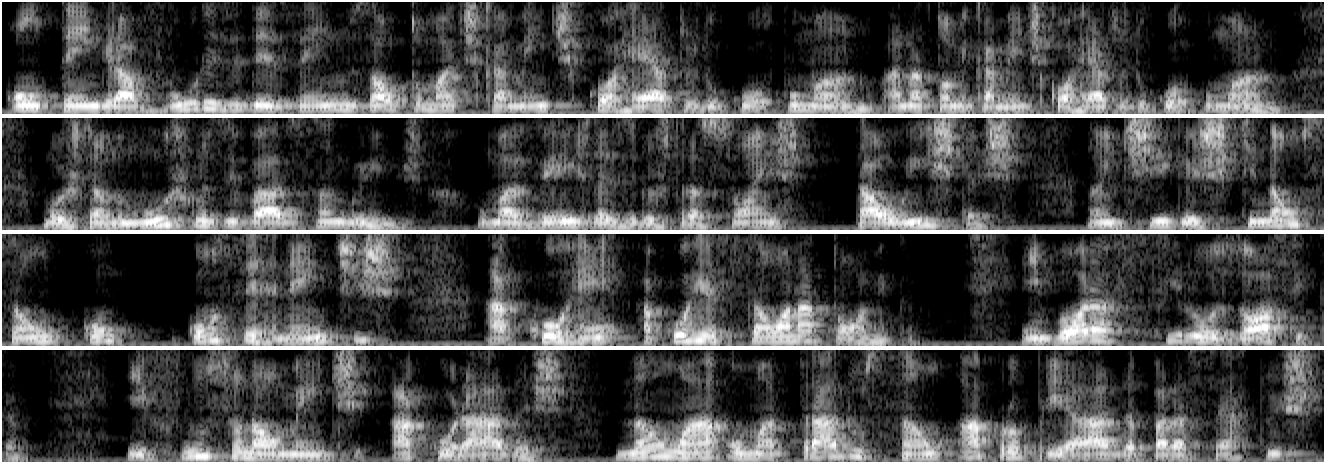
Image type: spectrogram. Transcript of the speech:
contém gravuras e desenhos automaticamente corretos do corpo humano, anatomicamente corretos do corpo humano, mostrando músculos e vasos sanguíneos, uma vez das ilustrações taoístas antigas que não são concernentes à, corre à correção anatômica. Embora filosófica e funcionalmente acuradas, não há uma tradução apropriada para certos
